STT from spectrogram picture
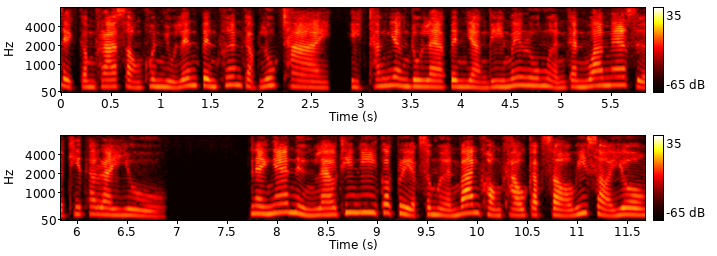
เด็กกำพร้าสองคนอยู่เล่นเป็นเพื่อนกับลูกชาย อีกทั้งยังดูแลเป็นอย่างดีไม่รู้เหมือนกันว่าแม่เสือคิดอะไรอยู่ ในแง่หนึ่งแล้วที่นี่ก็เปรียบเสมือนบ้านของเขากับสอวิสอยง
